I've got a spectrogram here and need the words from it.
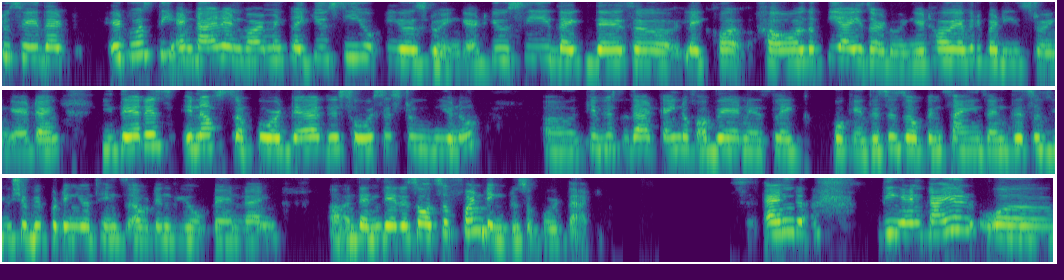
to say that it was the entire environment, like you see your peers doing it. You see like there's a, like how, how all the PIs are doing it, how everybody is doing it. And there is enough support, there are resources to, you know, uh, give us that kind of awareness, like, okay, this is open science and this is, you should be putting your things out in the open. And uh, then there is also funding to support that. And the entire uh,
